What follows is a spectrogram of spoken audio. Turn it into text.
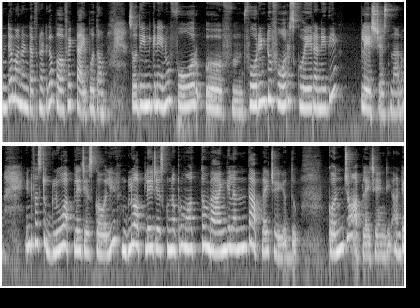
ఉంటే మనం డెఫినెట్గా పర్ఫెక్ట్ అయిపోతాం. సో దీనికి నేను four four into four square అనేది ప్లేస్ చేస్తున్నాను. ఇంటి ఫస్ట్ గ్లూ అప్లై చేసుకోవాలి. గ్లూ అప్లై చేసుకున్నప్పుడు మొత్తం బ్యాంగిల్ అంతా అప్లై చేయొద్దు. కొంచెం అప్లై చేయండి అంటే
